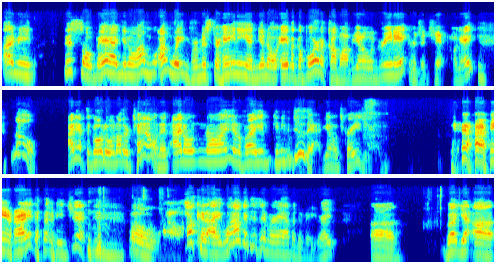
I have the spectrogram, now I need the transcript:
I mean, this is so bad. You know, I'm I'm waiting for Mr. Haney and you know Eva Gabor to come up. You know, with Green Acres and shit. Okay, no, I'd have to go to another town, and I don't know, I, you know if I can even do that. You know, it's crazy. I mean, right? I mean, shit. Oh wow, how could I? Well, how could this ever happen to me, right? Uh, but yeah, uh,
